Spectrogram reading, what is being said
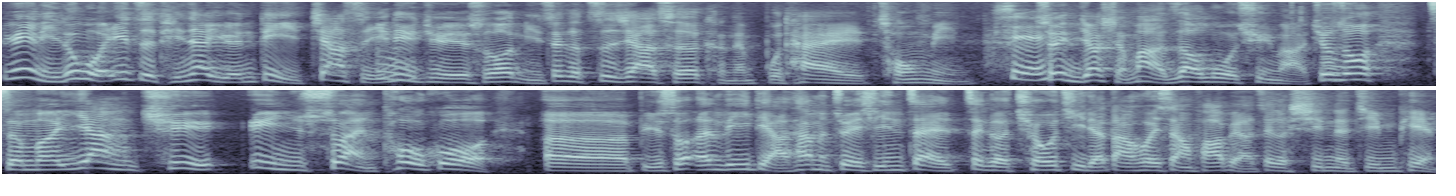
因为你如果一直停在原地，驾驶一定觉得说你这个自驾车可能不太聪明，是，所以你就要想办法绕过去嘛。就是说，怎么样去运算？透过呃，比如说 NVIDIA 他们最新在这个秋季的大会上发表这个新的晶片，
